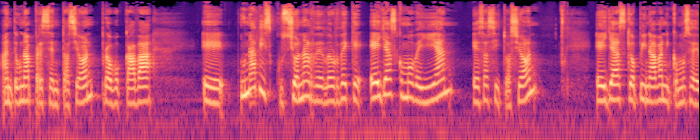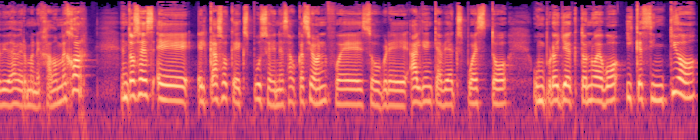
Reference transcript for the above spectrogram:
ante una presentación provocaba eh, una discusión alrededor de que ellas cómo veían esa situación ellas qué opinaban y cómo se debía de haber manejado mejor. Entonces, eh, el caso que expuse en esa ocasión fue sobre alguien que había expuesto un proyecto nuevo y que sintió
